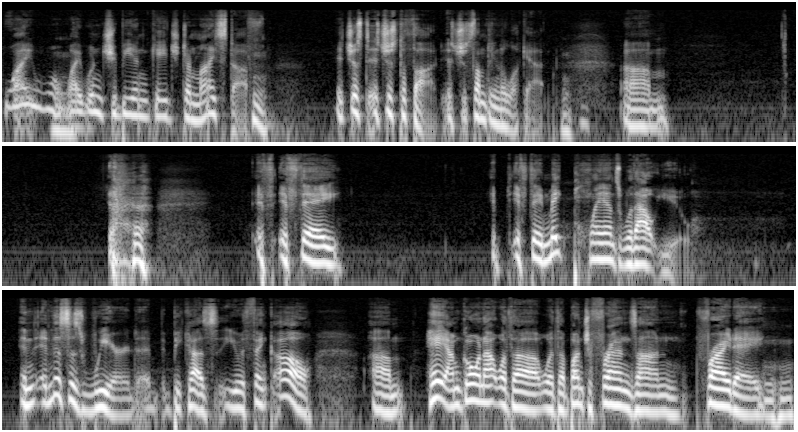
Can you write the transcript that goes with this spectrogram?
why well, why wouldn't you be engaged in my stuff? It's just it's just a thought. It's just something to look at. Um, if if they if, if they make plans without you, and and this is weird uh, because you would think, oh, um, hey, I'm going out with a with a bunch of friends on Friday,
